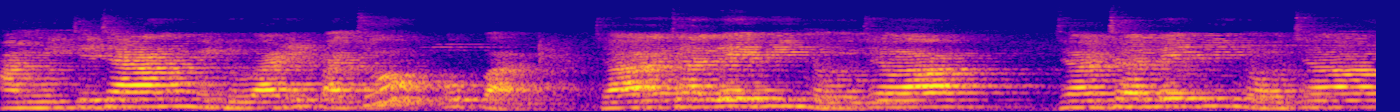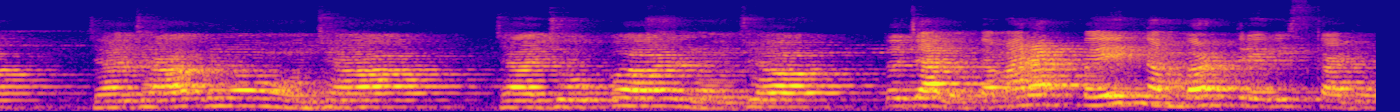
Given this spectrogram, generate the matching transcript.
આમ નીચે જવાનું. મીંડું વાળી પાછું ઉપર. જ, જલેબીનો જ. જ જા જાગ નો જા જા જોકર નો જા. તો ચાલો, તમારા પેજ નંબર 23 કાઢો.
